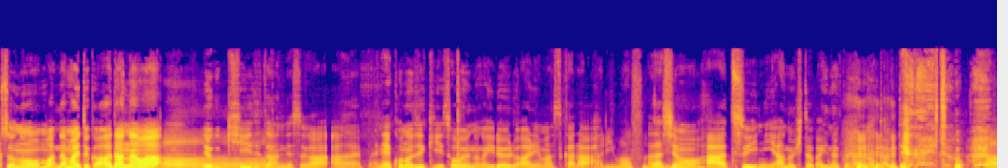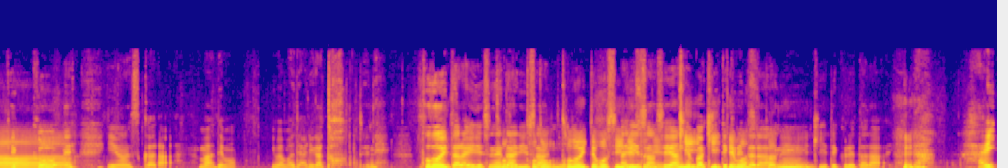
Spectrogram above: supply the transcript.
その、まあ、名前というかあだ名はよく聞いてたんですがあーやっぱりねこの時期そういうのがいろいろありますからありますね。私もあーついにあの人がいなくなるのかみたいな人 結構ねいますからまあでも今までありがとうってね届いたらいいですねそうダディさんに。届届いてほしいダディですねさんセイアンデンパ聞いてくれたらねうん聞いてくれたらいいな。はい。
